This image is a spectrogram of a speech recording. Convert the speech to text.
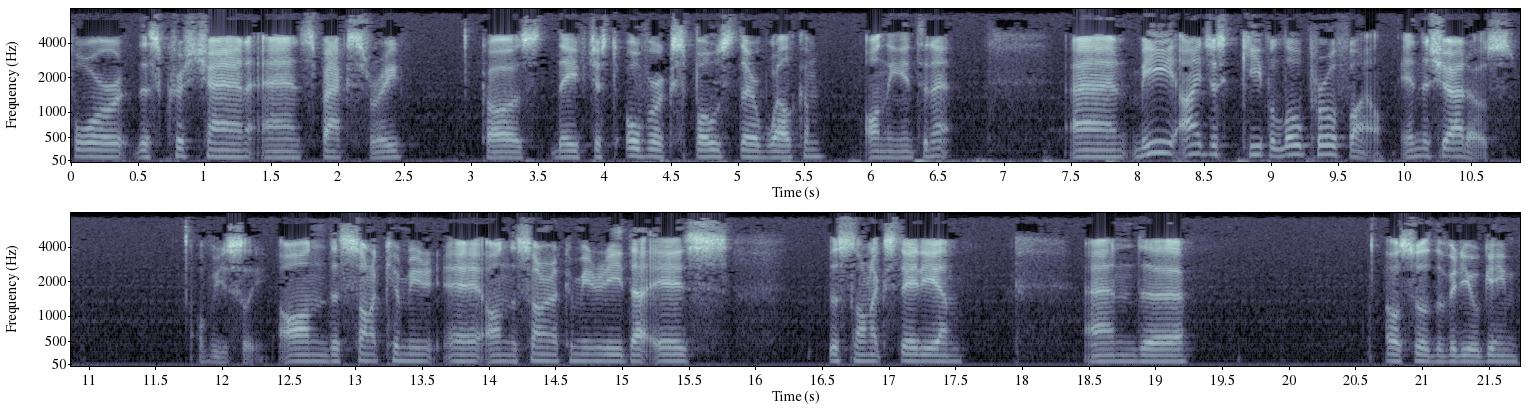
for this Chris Chan and Spax 3 because they've just overexposed their welcome on the internet. And me, I just keep a low profile in the shadows obviously on the Sonic community uh, on the Sonic community that is the Sonic Stadium, and uh, also the video game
